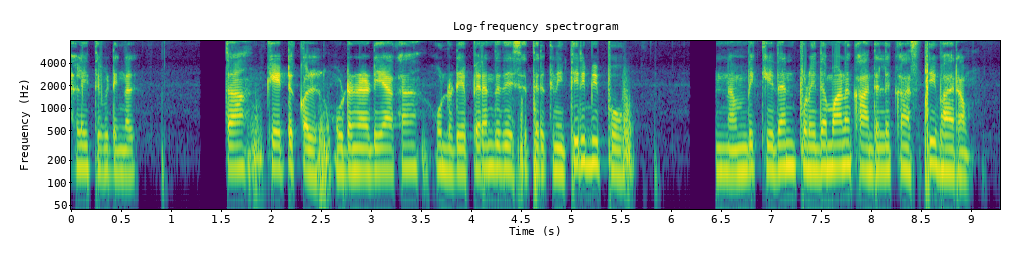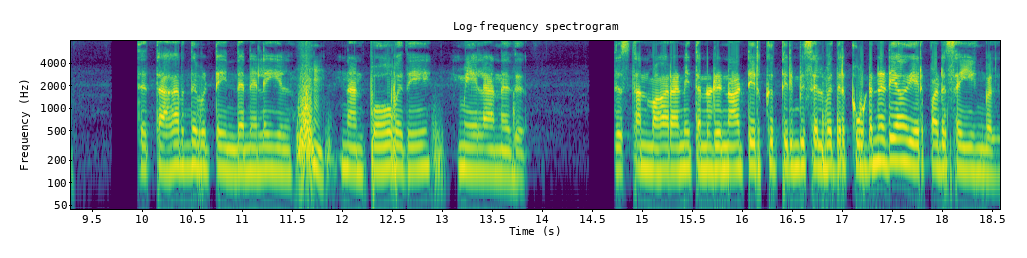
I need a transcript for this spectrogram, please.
அழைத்து விடுங்கள். தா கேட்டுக்கொள். உடனடியாக உன்னுடைய பிறந்த தேசத்திற்கு நீ திரும்பி போ. நம்பிக்கைதான் புனிதமான காதலுக்கு அஸ்திவாரம். இது தகர்ந்து விட்ட இந்த நிலையில் நான் போவதே மேலானது. ராஜஸ்தான் மகாராணி தன்னுடைய நாட்டிற்கு திரும்பி செல்வதற்கு உடனடியாக ஏற்பாடு செய்யுங்கள்.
